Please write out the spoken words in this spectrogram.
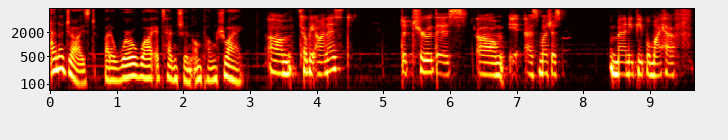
energized by the worldwide attention on Peng Shuai. Um, to be honest, the truth is, um, it, as much as many people might have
